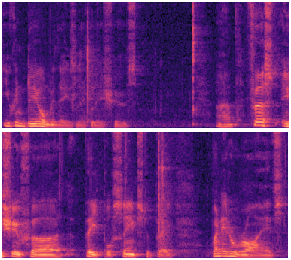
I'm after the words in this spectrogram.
you can deal with these little issues. Um, first issue for people seems to be when it arrives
